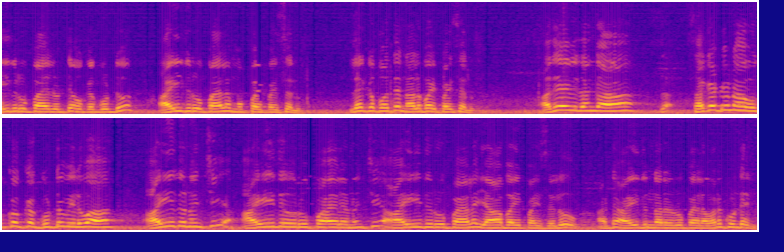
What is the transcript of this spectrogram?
ఐదు రూపాయలు ఉంటే ఒక గుడ్డు ఐదు రూపాయల ముప్పై పైసలు లేకపోతే నలభై పైసలు. అదేవిధంగా స- సగటున ఒక్కొక్క గుడ్డు విలువ ఐదు నుంచి ఐదు రూపాయల నుంచి ఐదు రూపాయల యాభై పైసలు అంటే ఐదున్నర రూపాయల వరకు ఉండేది.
